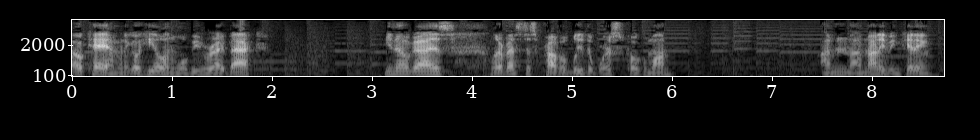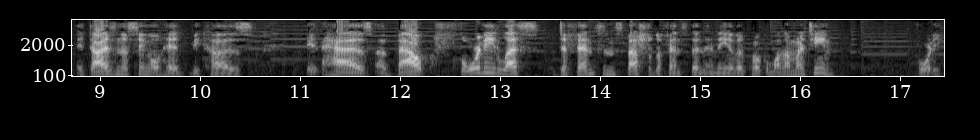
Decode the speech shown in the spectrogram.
Okay, I'm gonna go heal and we'll be right back. You know, guys, Larvesta is probably the worst Pokemon. I'm, I'm not even kidding. It dies in a single hit because it has about 40 less defense and special defense than any other Pokemon on my team. 40.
